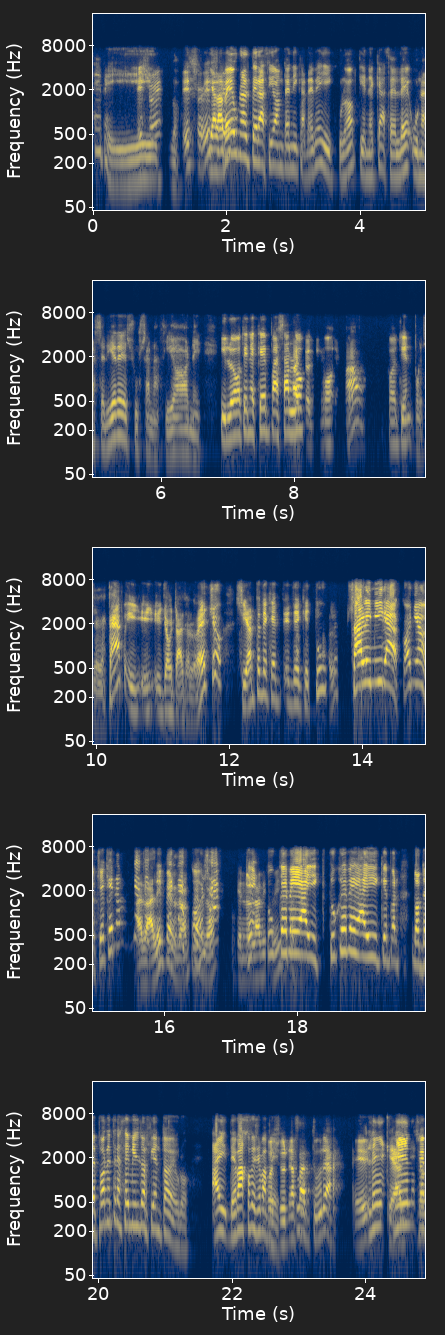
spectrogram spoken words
de vehículo. Eso es, y a la vez una alteración técnica de vehículo, tienes que hacerle una serie de subsanaciones. Y luego tienes que pasarlo. Pues, pues, ya está, y, yo ya te lo he hecho. Si antes de que, de que tú sale y mira, coño, si es que no. Ah, vale, perdón, perdón, que no tú que ves ahí, tú que ves ahí que donde pone 13.200 euros Ahí, debajo de ese papel. Pues una factura. Eh, lee, que lee, lo, que,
